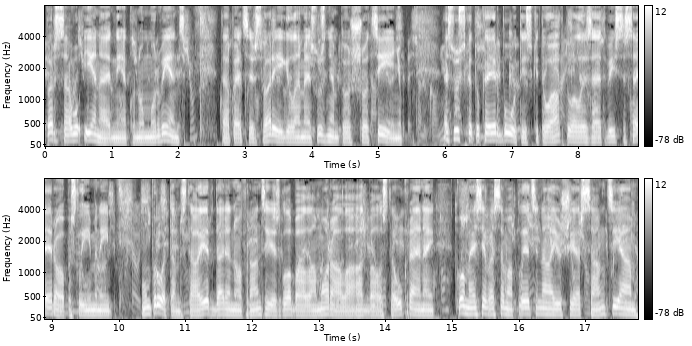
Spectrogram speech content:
par savu ienaidnieku numur viens. Tāpēc ir svarīgi, lai mēs uzņemtos šo cīņu. Es uzskatu, ka ir būtiski to aktualizēt visas Eiropas līmenī, un, protams, tā ir daļa no Francijas globālā morālā atbalsta Ukrainai, ko mēs jau esam apliecinājuši ar sankcijām,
